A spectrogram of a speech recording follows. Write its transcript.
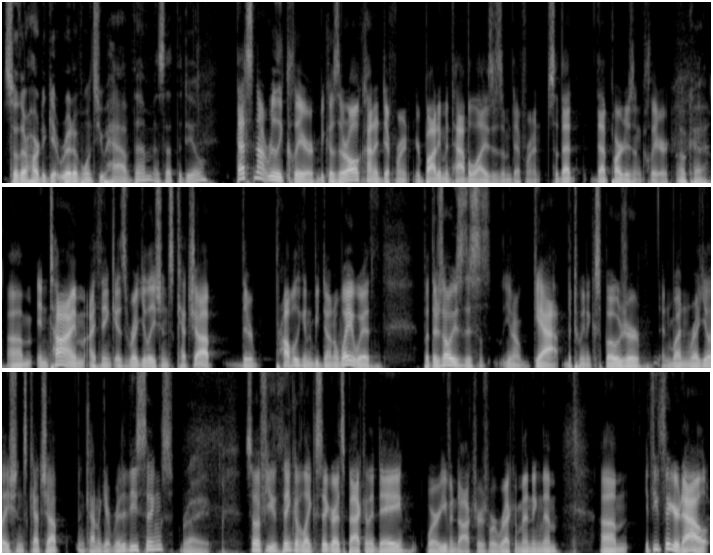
So they're hard to get rid of once you have them. Is that the deal? That's not really clear because they're all kind of different. Your body metabolizes them different. So that that part isn't clear. Okay. Um, in time, I think as regulations catch up, they're probably going to be done away with. But there's always this, you know, gap between exposure and when regulations catch up and kind of get rid of these things. Right. So if you think of like cigarettes back in the day, where even doctors were recommending them, um, if you figured out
